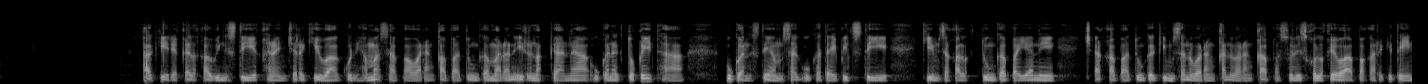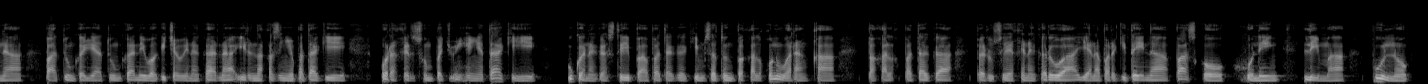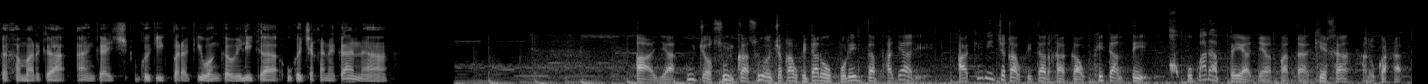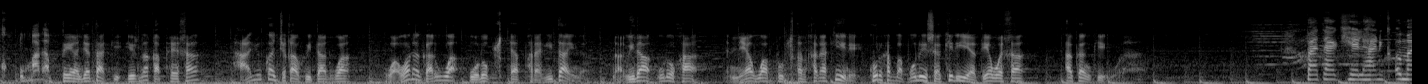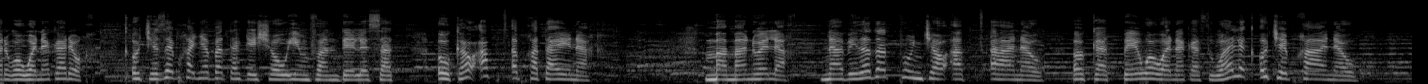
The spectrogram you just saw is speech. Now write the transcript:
akire qelqa winsti irnak kunhamasa pawaranqa patunqamaran irnaqkana ukanaktuqita ukanasti amsak ukataypitsti kimsa tungka payani ch'aqa patunqa kimsan waranqan waranqapas solis irnak asinya pataki llatunqani wakichawinakana irnaqasiñapataki orajir taki ukanagastay papataga kimsatun pakalkun yana para kita ina Pasco Huning, Lima Puno Kakamarka, Angkaj, ukakik para kiwang kawilika ukachakanakana. Aya kucho sulka suyo chacaujitar purinta payari. Akiri chacaujitar jacaujitanti. Umara pea nya pata queja, anucaja. Umara pea nya taki irnaca peja. Hayuca chacaujitarwa. ya garua urop paraguitaina. Navidad uroha. ni agua putan janakine, kurja papuriza kiria tiaueja, akankiwa. Patak helhank omargo guanakarok, otxezeb jaina patak esau infantelezat, okau aptap jataenak. Ma Manuela, nabedadat puntxau aptanau, okat pewa guanakazualek otxeb janau.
